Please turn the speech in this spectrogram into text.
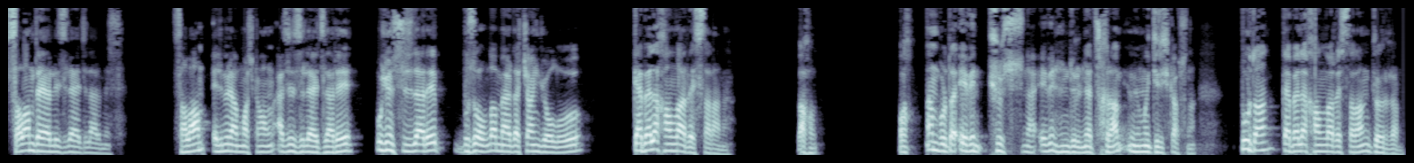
Salam dəyərli izləyicilərimiz. Salam Elmir Əmmaç kanalının əziz izləyiciləri. Bu gün sizləri Buzovna Mərdəkan yolu Qəbələ Xanlar restoranı. Baxın. Bax, mən burada evin kürsüsünə, evin hündürlüyünə çıxıram, ümumi giriş qapısına. Buradan Qəbələ Xanlar restoranını görürəm.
